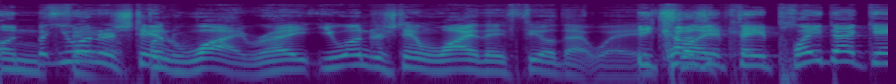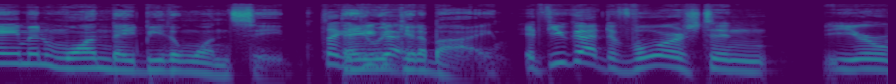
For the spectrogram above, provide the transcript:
unfair. But you understand why, right? You understand why they feel that way. Because like- if they played that game and won, they'd be the one seed. like they would got- get a bye. if you got divorced and your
